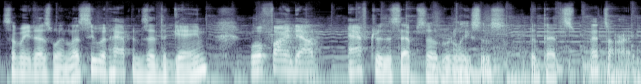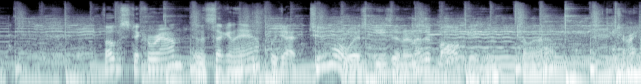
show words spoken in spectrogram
Somebody does win. Let's see what happens in the game. We'll find out after this episode releases, but that's that's all right. Folks, stick around. In the second half, we got two more whiskeys and another ball game coming up. That's right.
